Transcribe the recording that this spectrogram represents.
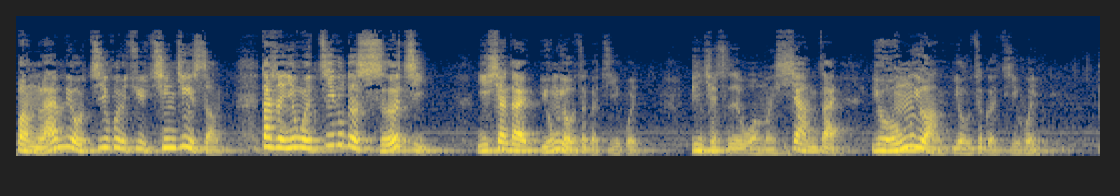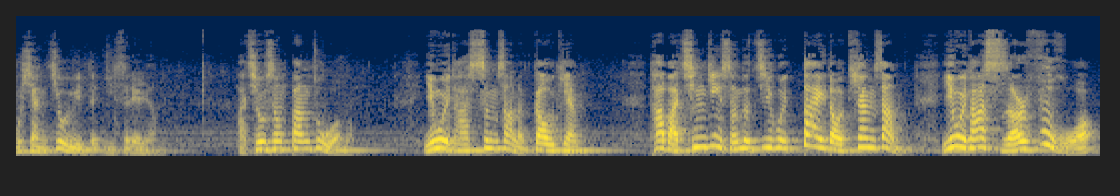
本来没有机会去亲近神，但是因为基督的舍己，你现在拥有这个机会。并且是我们现在永远有这个机会，不像旧约的以色列人，啊，求神帮助我们，因为他升上了高天，他把亲近神的机会带到天上，因为他死而复活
